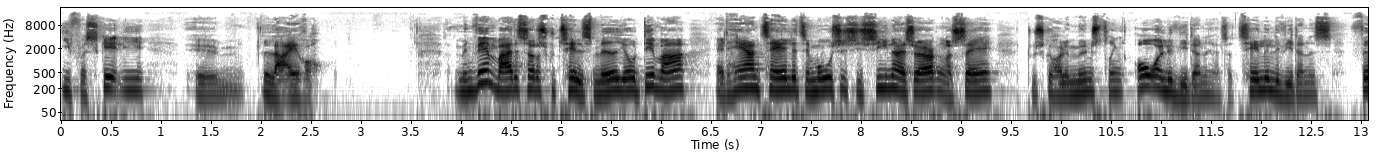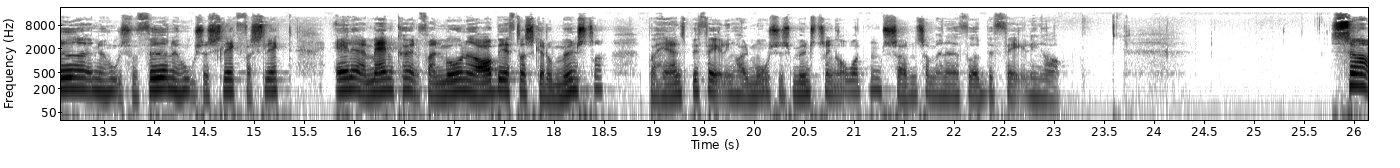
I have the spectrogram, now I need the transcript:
i forskellige øh, lejre. Men hvem var det så, der skulle tælles med? Jo, det var, at Herren talte til Moses i Sinai's ørken og sagde, du skal holde mønstring over levitterne, altså tælle levitternes fædrene hus for fædrene hus og slægt for slægt. Alle er mandkøn fra en måned og op efter skal du mønstre. På Herrens befaling holdt Moses mønstring over dem, sådan som han havde fået befaling om. Så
